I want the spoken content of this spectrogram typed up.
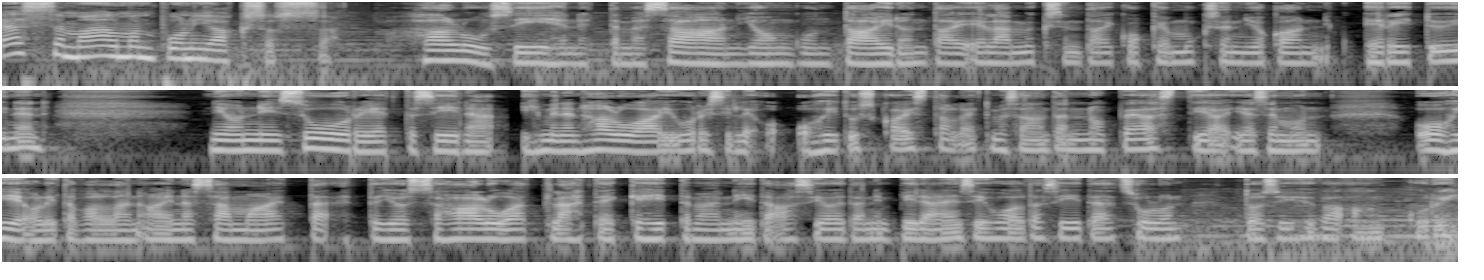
Tässä Maailmanpuun jaksossa. Halu siihen, että mä saan jonkun taidon tai elämyksen tai kokemuksen, joka on erityinen, niin on niin suuri, että siinä ihminen haluaa juuri sille ohituskaistalle, että mä saan tämän nopeasti. Ja, ja se mun ohje oli tavallaan aina sama, että, että jos sä haluat lähteä kehittämään niitä asioita, niin pidä ensin huolta siitä, että sulla on tosi hyvä ankkuri.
